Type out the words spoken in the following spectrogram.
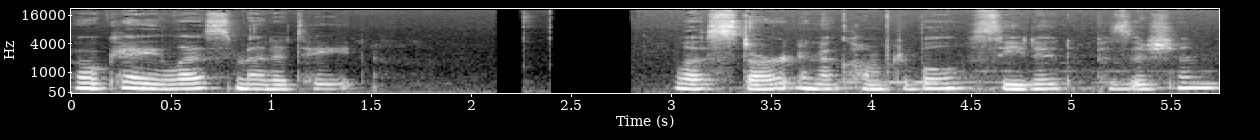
Okay, let's meditate. Let's start in a comfortable seated position.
